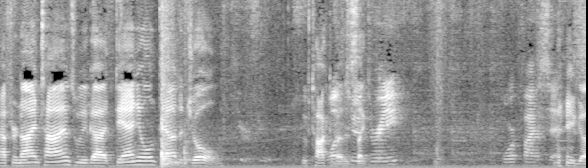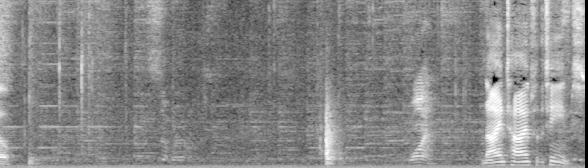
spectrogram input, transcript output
After nine times, we got Daniel down to Joel. We've talked One, about this. two, Like, three, four, five, six. there you go. One. Nine times for the teams.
